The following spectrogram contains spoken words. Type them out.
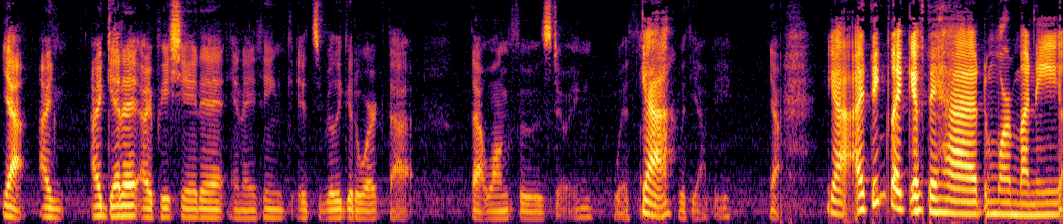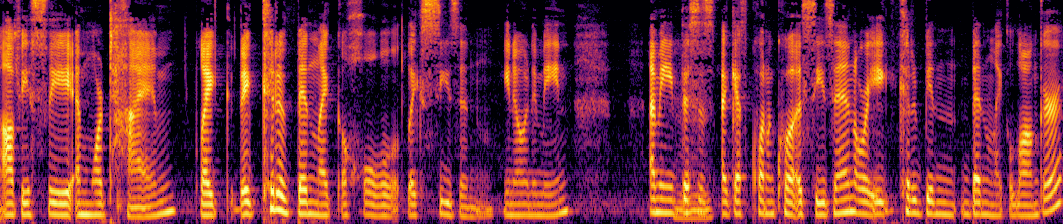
yeah, I I get it, I appreciate it, and I think it's really good work that that Wong Fu is doing with uh, Yeah. with Yappie. Yeah. Yeah, I think like if they had more money, obviously, and more time, like they could have been like a whole like season. You know what I mean? I mean, this mm-hmm. is I guess quote unquote a season, or it could have been been like longer.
